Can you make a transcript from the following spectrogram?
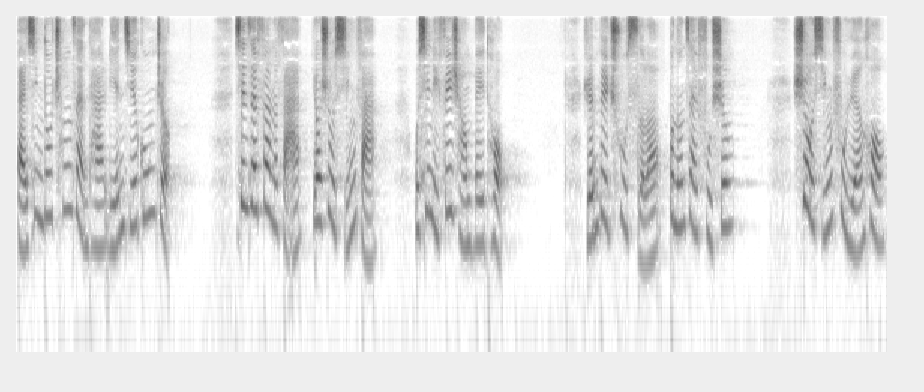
百姓都称赞他廉洁公正。现在犯了法要受刑罚，我心里非常悲痛。人被处死了，不能再复生；受刑复原后，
